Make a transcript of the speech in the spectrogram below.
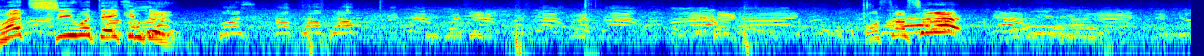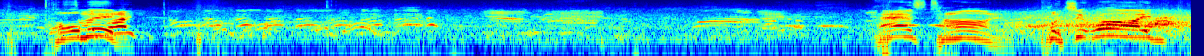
Let's see what they can do. Coleman has time. Puts it wide.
